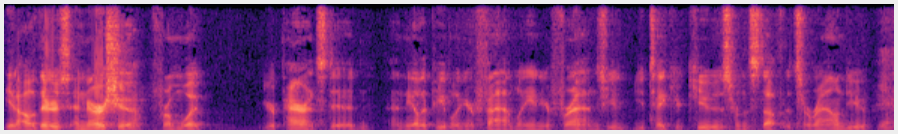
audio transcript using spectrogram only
you know, there's inertia from what your parents did and the other people in your family and your friends. You, you take your cues from the stuff that's around you. Yeah.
